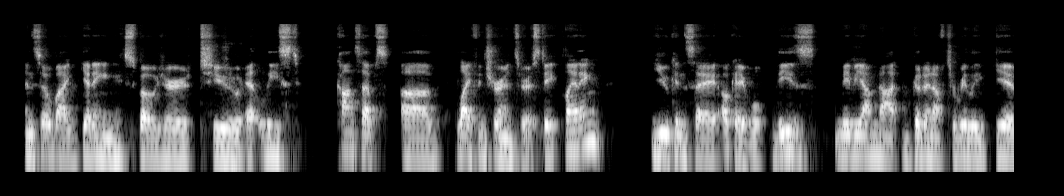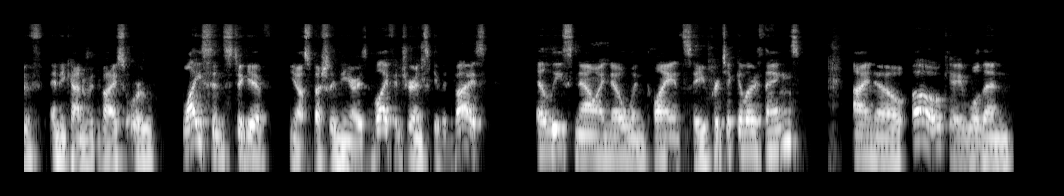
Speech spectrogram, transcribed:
And so by getting exposure to at least concepts of life insurance or estate planning, you can say, okay, well, these maybe I'm not good enough to really give any kind of advice or license to give, you know, especially in the areas of life insurance, give advice. At least now I know when clients say particular things, I know, oh, okay, well, then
